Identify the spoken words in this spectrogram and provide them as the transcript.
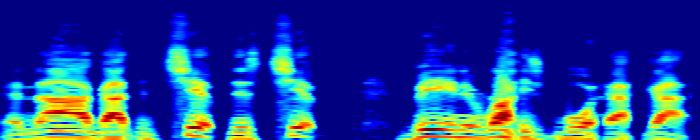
and now I got the chip. This chip bean and rice boy I got.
